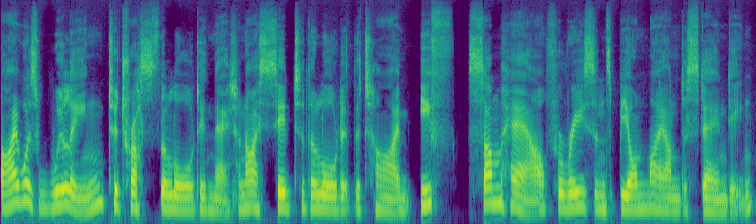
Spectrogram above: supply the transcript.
I was willing to trust the Lord in that. And I said to the Lord at the time, if somehow, for reasons beyond my understanding,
